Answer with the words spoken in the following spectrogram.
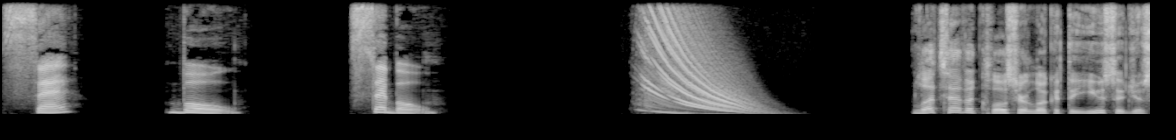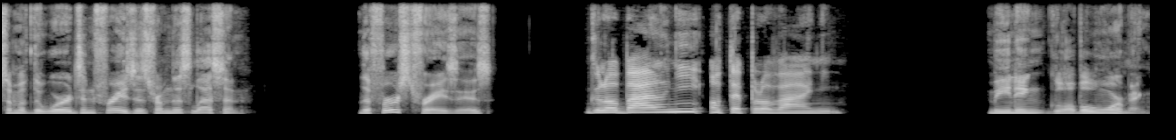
Sebou. Sebou. Let's have a closer look at the usage of some of the words and phrases from this lesson. The first phrase is Globální oteplování. Meaning global warming.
